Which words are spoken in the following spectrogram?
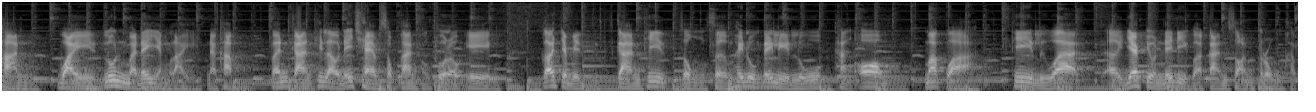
ผ่านวัยรุ่นมาได้อย่างไรนะครับ เพราะนั้นการที่เราได้แชร์ประสบการณ์ของตัวเราเอง ก็จะเป็นการที่ส่งเสริมให้ลูกได้เรียนรู้ทางอ้อมมากกว่าที่หรือว่าแยบยลได้ดีกว่าการสอนตรงครับ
